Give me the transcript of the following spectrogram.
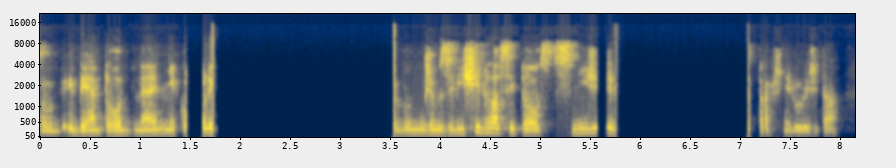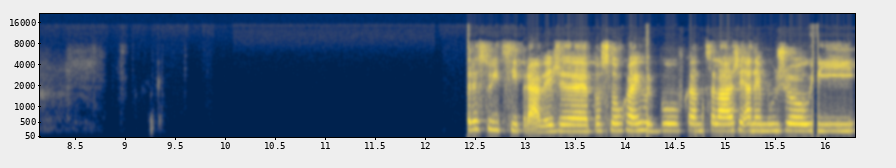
no, i během toho dne několik můžeme zvýšit hlasitost, snížit strašně důležitá. Stresující právě, že poslouchají hudbu v kanceláři a nemůžou jí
